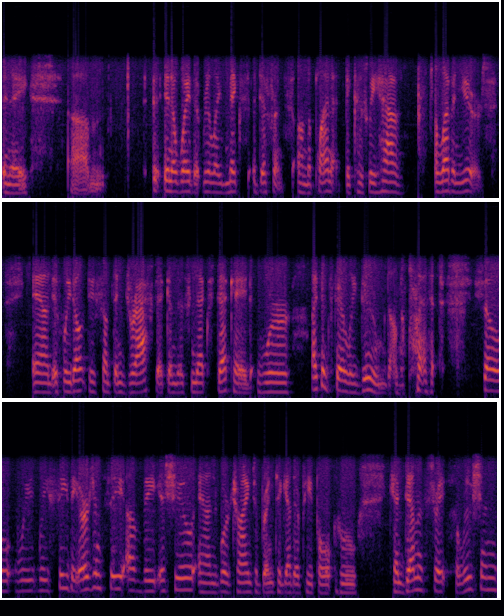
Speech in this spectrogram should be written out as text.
in a um, in a way that really makes a difference on the planet? Because we have 11 years. And if we don't do something drastic in this next decade we're i think fairly doomed on the planet so we we see the urgency of the issue and we're trying to bring together people who can demonstrate solutions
